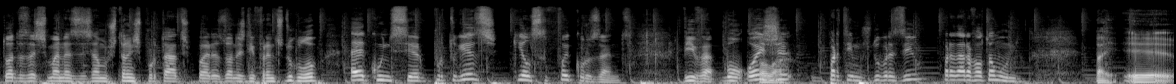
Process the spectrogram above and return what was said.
Todas as semanas somos transportados para zonas diferentes do globo a conhecer portugueses que ele se foi cruzando. Viva! Bom, hoje Olá. partimos do Brasil para dar a volta ao mundo. Bem, é,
